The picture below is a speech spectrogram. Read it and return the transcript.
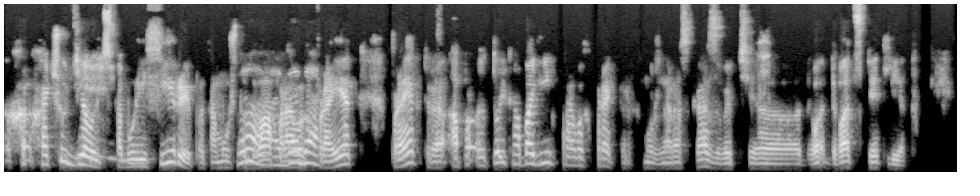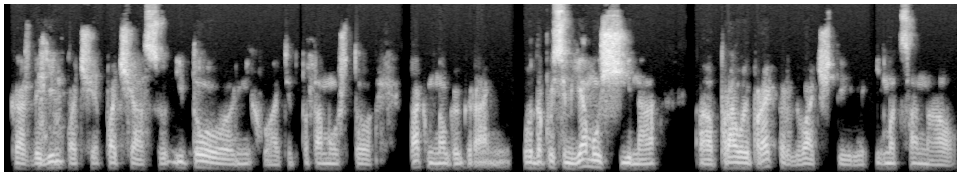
хочу делать с тобой эфиры, потому что два Да, да, правых да. проект, проектора, а только об одних правых проекторах можно рассказывать э, два- 25 лет, каждый день по, по часу, и то не хватит, потому что так много граней. Вот, допустим, я мужчина, а, правый проектор 2.4, эмоционал.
